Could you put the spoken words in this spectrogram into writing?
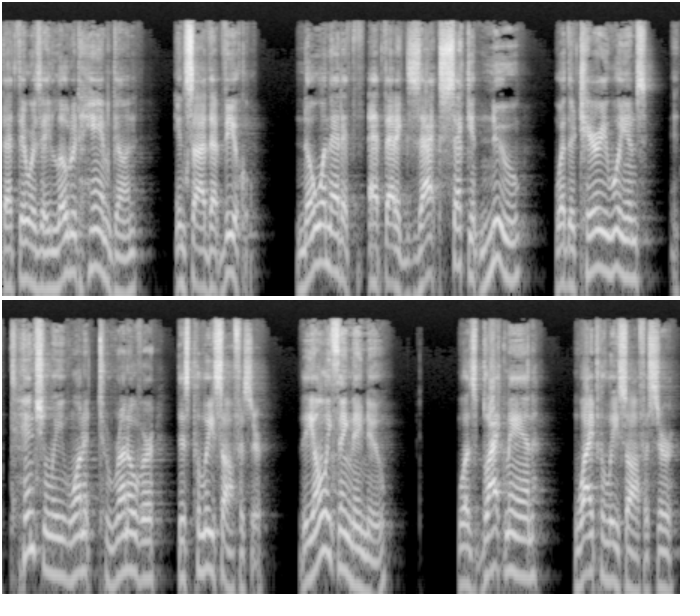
that there was a loaded handgun inside that vehicle. No one at, at that exact second knew whether Terry Williams intentionally wanted to run over this police officer. The only thing they knew was black man, white police officer,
